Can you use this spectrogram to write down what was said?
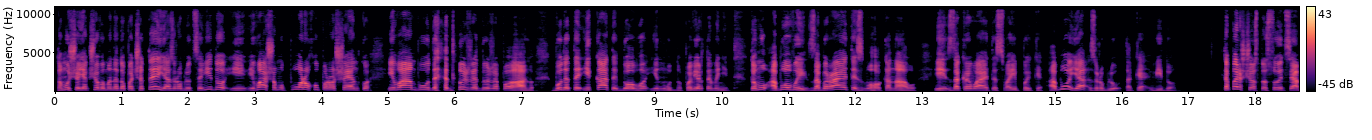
Тому що якщо ви мене допечете, я зроблю це відео і, і вашому пороху Порошенко, і вам буде дуже дуже погано. Будете ікати довго і нудно. Повірте мені. Тому або ви забираєтесь з мого каналу і закриваєте свої пики, або я зроблю таке відео. Тепер, що стосується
